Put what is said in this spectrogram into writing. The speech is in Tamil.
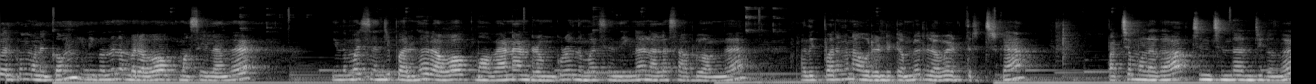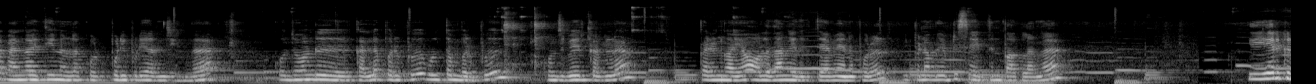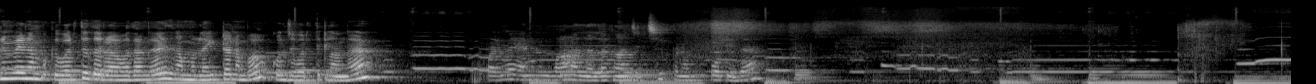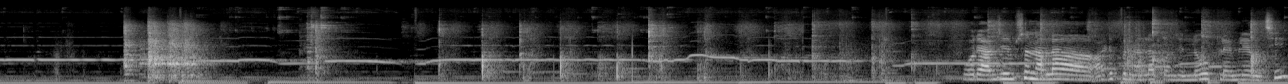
அனைவருக்கும் வணக்கம். இன்றைக்கி வந்து நம்ம ரவா உப்புமா செய்யலாங்க. இந்த மாதிரி செஞ்சு பாருங்கள் ரவா உப்புமா வேணான்றவங்க கூட இந்த மாதிரி செஞ்சிங்கன்னா நல்லா சாப்பிடுவாங்க. அதுக்கு பாருங்கள் நான் ஒரு ரெண்டு டம்ளர் ரவை எடுத்து வச்சுருக்கேன். பச்சை மிளகா சின்ன சின்னதாக அரிஞ்சிக்கோங்க. வெங்காயத்தையும் நல்லா கொ பொடி பொடியாக அரிஞ்சிக்கோங்க. கொஞ்சோண்டு கடலப்பருப்பு உளுத்தம்பருப்பு கொஞ்சம் வேர்க்கடலை பெருங்காயம் அவ்வளோதாங்க இதுக்கு தேவையான பொருள். இப்போ நம்ம எப்படி செய்யறதுன்னு பார்க்கலாங்க. இது ஏற்கனவே நமக்கு வறுத்து தர தாங்க இது நம்ம லைட்டாக நம்ம கொஞ்சம் வறுத்துக்கலாங்க. பாருங்கள் என் வானல் நல்லா காஞ்சிடுச்சு இப்போ நம்ம போட்டு இதை ஒரு அஞ்சு நிமிஷம் நல்லா அடுப்பு நல்லா கொஞ்சம் லோ ஃப்ளேம்லேயே வச்சு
